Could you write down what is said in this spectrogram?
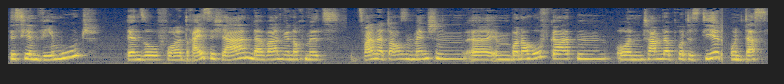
bisschen Wehmut, denn so vor 30 Jahren, da waren wir noch mit 200.000 Menschen äh, im Bonner Hofgarten und haben da protestiert. Und das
